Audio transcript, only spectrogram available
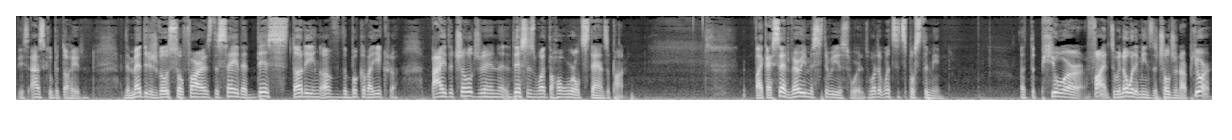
This The Medrash goes so far as to say that this studying of the book of Vayikra by the children, this is what the whole world stands upon. Like I said, very mysterious words. What, what's it supposed to mean? Let the pure fine. So we know what it means. The children are pure.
